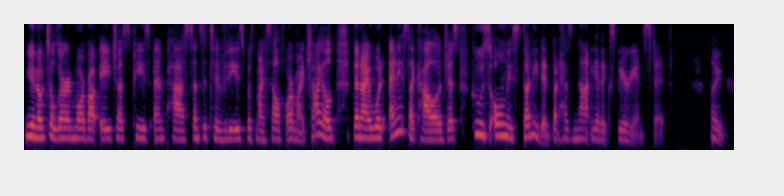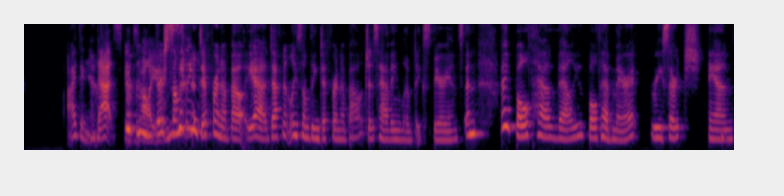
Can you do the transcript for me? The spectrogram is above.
you know to learn more about hsps and past sensitivities with myself or my child than i would any psychologist who's only studied it but has not yet experienced it like I think yeah. that speaks volumes. There's something different about, yeah, definitely something different about just having lived experience. And I think both have value, both have merit, research mm. and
